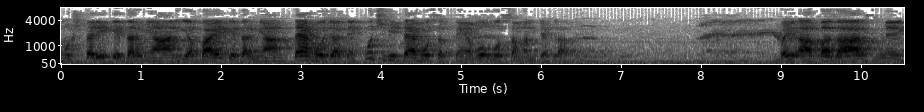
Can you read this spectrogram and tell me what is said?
مشتری کے درمیان یا بائے کے درمیان طے ہو جاتے ہیں۔ کچھ بھی طے ہو سکتے ہیں، وہ وہ سمن کہلاتے ہیں۔ بھائی، آپ بازار میں ایک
